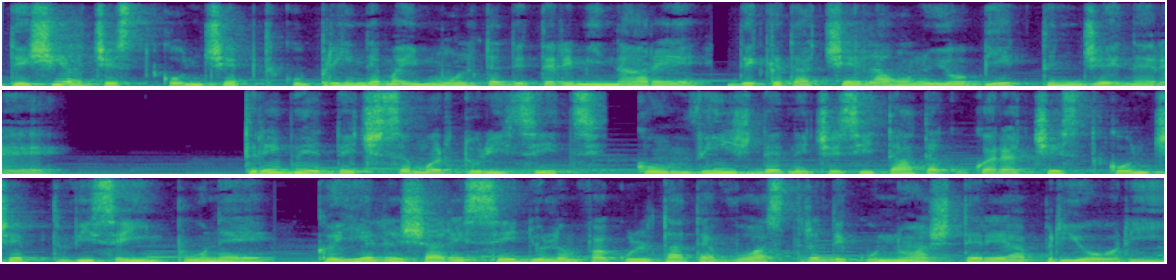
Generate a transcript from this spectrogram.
deși acest concept cuprinde mai multă determinare decât acela unui obiect în genere. Trebuie deci să mărturisiți, convinși de necesitatea cu care acest concept vi se impune, că el își are sediul în facultatea voastră de cunoaștere a priori.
